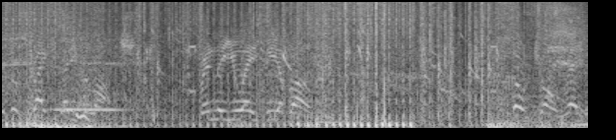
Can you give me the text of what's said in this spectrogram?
Missile strike ready for launch. Friendly UAV above. Assault drone ready.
